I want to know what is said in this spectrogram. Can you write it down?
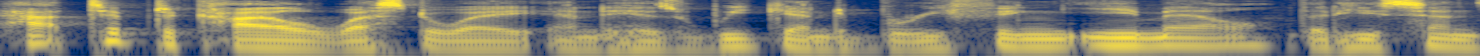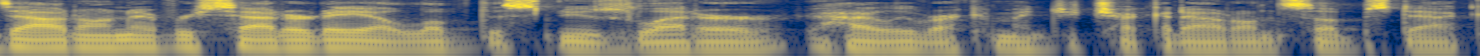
Hat tip to Kyle Westaway and his weekend briefing email that he sends out on every Saturday. I love this newsletter. Highly recommend you check it out on Substack.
